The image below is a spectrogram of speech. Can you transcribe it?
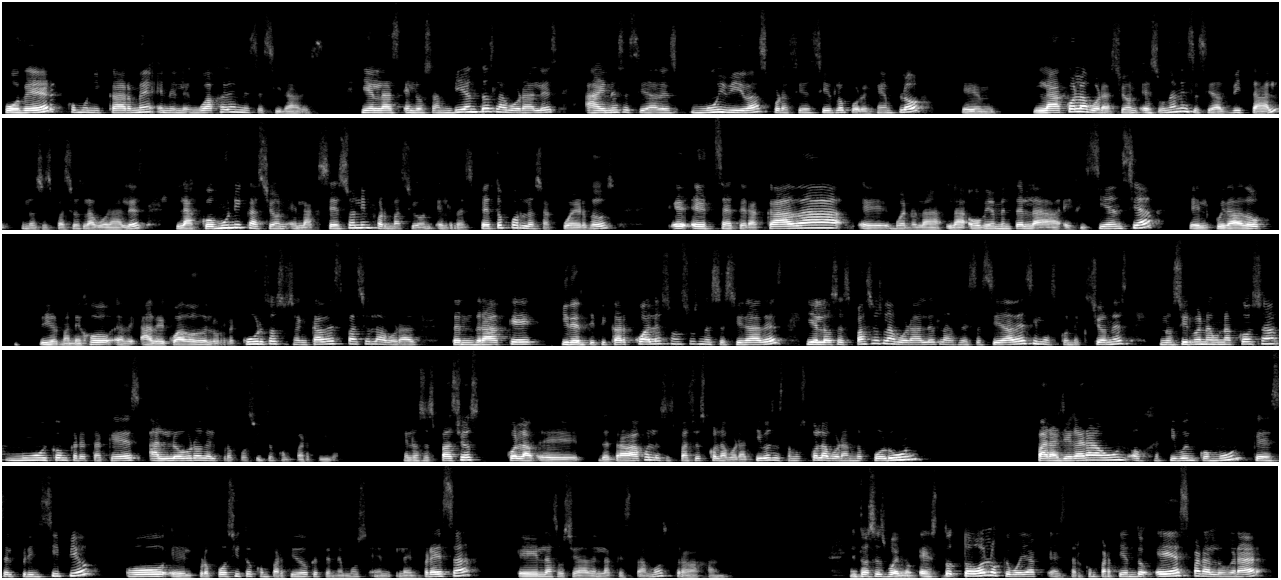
Poder comunicarme en el lenguaje de necesidades. Y en, los ambientes laborales hay necesidades muy vivas, por así decirlo. Por ejemplo, em, la colaboración es una necesidad vital en los espacios laborales. La comunicación, el acceso a la información, el respeto por los acuerdos, etcétera. Cada, eh, bueno, la, la, obviamente la eficiencia, el cuidado y el manejo adecuado de los recursos, o sea, en cada espacio laboral tendrá que identificar cuáles son sus necesidades y en los espacios laborales las necesidades y las conexiones nos sirven a una cosa muy concreta que es al logro del propósito compartido. En los espacios eh, de trabajo, en los espacios colaborativos, estamos colaborando por un para llegar a un objetivo en común, que es el principio o el propósito compartido que tenemos en la empresa, en la sociedad en la que estamos trabajando. Entonces, bueno, esto, todo lo que voy a estar compartiendo es para lograr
